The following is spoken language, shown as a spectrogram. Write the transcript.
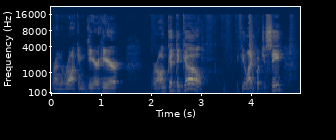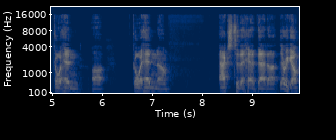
We're in the rocking gear here. We're all good to go. If you like what you see, go ahead and uh, go ahead and um, axe to the head that uh, there we go.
